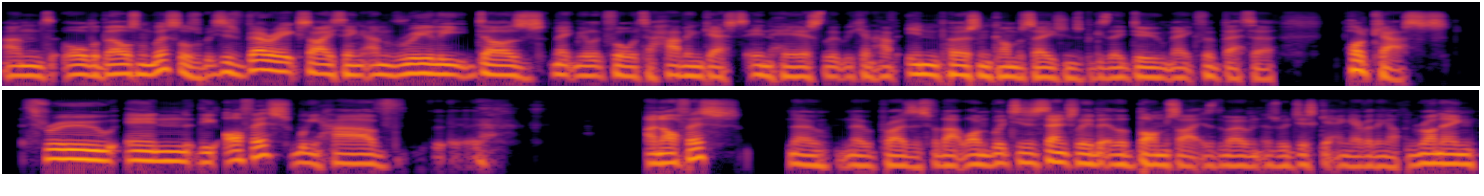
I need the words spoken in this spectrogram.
and all the bells and whistles, which is very exciting and really does make me look forward to having guests in here so that we can have in person conversations because they do make for better podcasts. Through in the office, we have uh, an office no no prizes for that one which is essentially a bit of a bomb site at the moment as we're just getting everything up and running.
